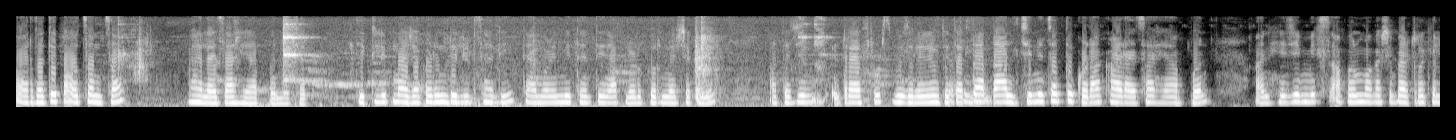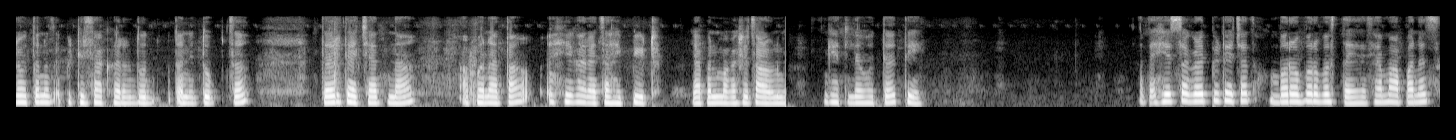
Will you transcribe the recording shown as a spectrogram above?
अर्धा ते पाव चमचा घालायचा आहे आपण याच्यात. ती क्लिप माझ्याकडून डिलीट झाली त्यामुळे मी ते ती अपलोड करू नाही शकले. आता जे ड्रायफ्रुट्स भिजलेले होते त्यातला दालचिनीचा तुकडा काढायचा आहे आपण. आणि हे जे मिक्स आपण मगाशी बॅटर केलं होतं ना पिठी साखर दूध आणि तूपचं तर त्याच्यात ना आपण आता हे घालायचं आहे पीठ. जे आपण मगाशी चाळून घेतलं होतं ते. आता हे सगळं पीठ ह्याच्यात बरोबर बसतंय. ह्या मापानंच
